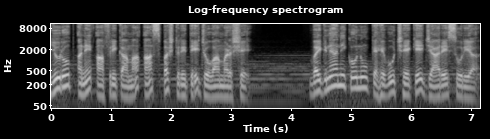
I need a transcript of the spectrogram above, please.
યુરોપ અને આફ્રિકામાં આ સ્પષ્ટ રીતે જોવા મળશે. વૈજ્ઞાનિકોનું કહેવું છે કે જ્યારે સૂર્ય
